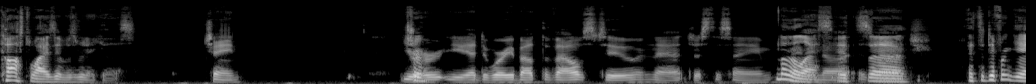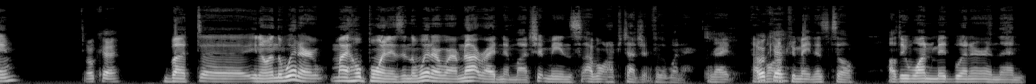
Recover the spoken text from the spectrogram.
cost wise, it was ridiculous. chain. You Sure. were, you had to worry about the valves too, and that just the same. Nonetheless, it's, uh, much. It's a different game. okay. But, uh, you know, in the winter, my whole point is in the winter where I'm not riding it much, it means I won't have to touch it for the winter, right? I won't have to do maintenance till I'll do one midwinter and then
